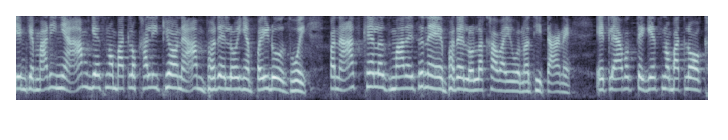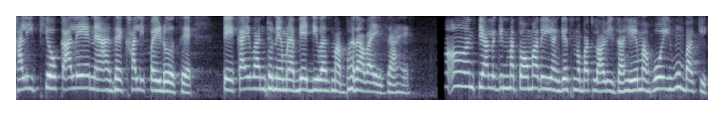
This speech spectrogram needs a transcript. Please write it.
કેમ કે મારી ત્યાં આમ ગેસનો ખાલી થયો ને આમ ભરેલો અહીંયા પડ્યો જ હોય. પણ આજ ખેલ જ મારે છે ને ભરેલો લખાવાયો નથી તાણે એટલે આ વખતે ગેસનો બાટલો ખાલી થયો કાલે ને આજે ખાલી પડ્યો છે. કાઈ વાંધો નહીં, હમણાં બે દિવસમાં ભરાવાઈ જાહે. અન ત્યાં લગીનમાં તો અમારે અહીંયા ગેસનો બાટલો આવી જાહે. એમાં હોય હું બાકી?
